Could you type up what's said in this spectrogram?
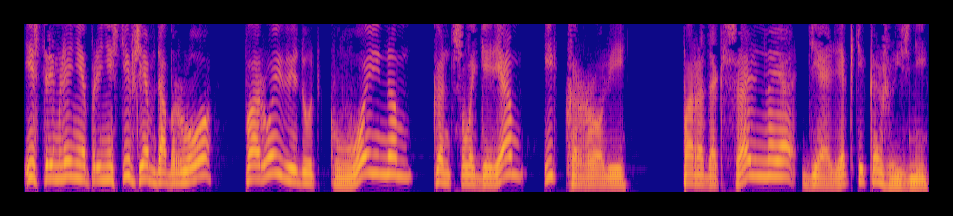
и стремление принести всем добро, порой ведут к войнам, концлагерям и крови. Парадоксальная диалектика жизни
